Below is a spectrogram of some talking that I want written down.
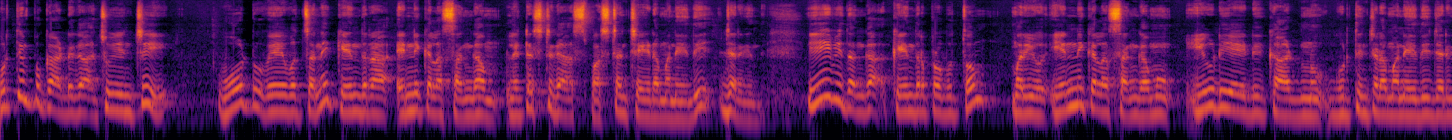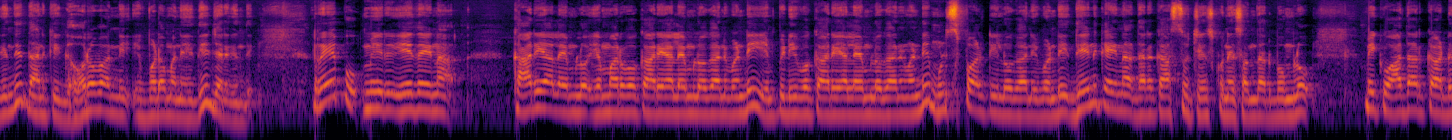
గుర్తింపు కార్డుగా చూయించి ఓటు వేయవచ్చని కేంద్ర ఎన్నికల సంఘం లేటెస్ట్గా స్పష్టం చేయడం అనేది జరిగింది. ఈ విధంగా కేంద్ర ప్రభుత్వం మరియు ఎన్నికల సంఘము యూడిఐడి కార్డును గుర్తించడం అనేది జరిగింది. దానికి గౌరవాన్ని ఇవ్వడం అనేది జరిగింది. రేపు మీరు ఏదైనా కార్యాలయంలో ఎంఆర్ఓ కార్యాలయంలో కానివ్వండి ఎంపీడీఓ కార్యాలయంలో కానివ్వండి మున్సిపాలిటీలో కానివ్వండి దేనికైనా దరఖాస్తు చేసుకునే సందర్భంలో మీకు ఆధార్ కార్డు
